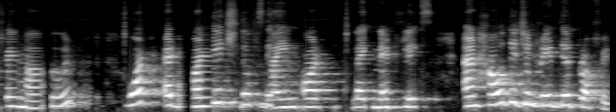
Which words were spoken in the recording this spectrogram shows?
student what advantage the time or like Netflix and how they generate their profit?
